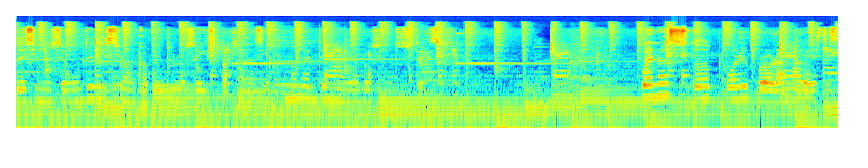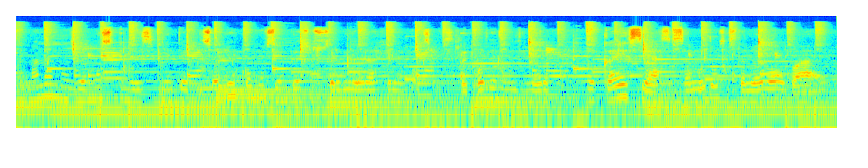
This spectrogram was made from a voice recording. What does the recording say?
decimosegunda edición, capítulo 6, página 199-213. Bueno, eso es todo por el programa de esta semana. Nos vemos en el siguiente episodio. Como siempre, su servidora Helen González. Recuerden, el dinero no cae, se hace. Saludos, hasta luego, bye.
